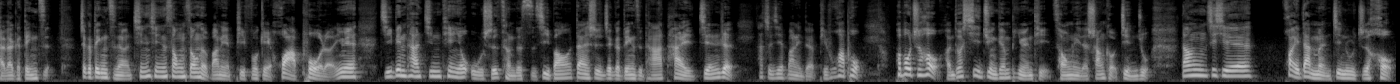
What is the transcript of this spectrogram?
踩到一个钉子，这个钉子呢，轻轻松松的把你的皮肤给划破了。因为即便它今天有五十层的死细胞，但是这个钉子它太坚韧，它直接把你的皮肤划破。划破之后，很多细菌跟病原体从你的伤口进入。当这些坏蛋们进入之后，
